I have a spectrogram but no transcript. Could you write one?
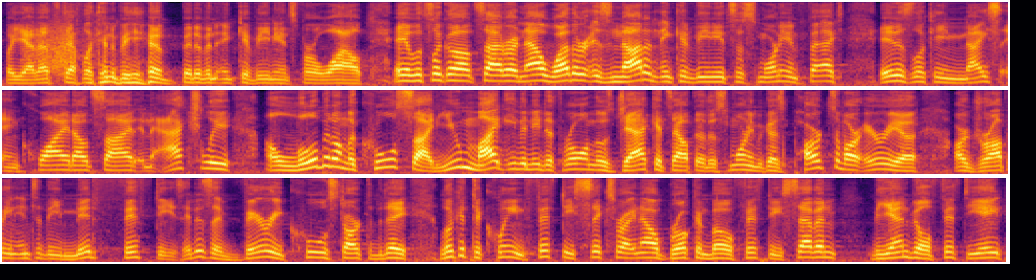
But yeah, that's definitely going to be a bit of an inconvenience for a while. Hey, let's look outside right now. Weather is not an inconvenience this morning. In fact, it is looking nice and quiet outside and actually a little bit on the cool side. You might even need to throw on those jackets out there this morning because parts of our area are dropping into the mid 50s. It is a very cool start to the day. Look at De Queen, 56 right now, Broken Bow 57. Bienville 58,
